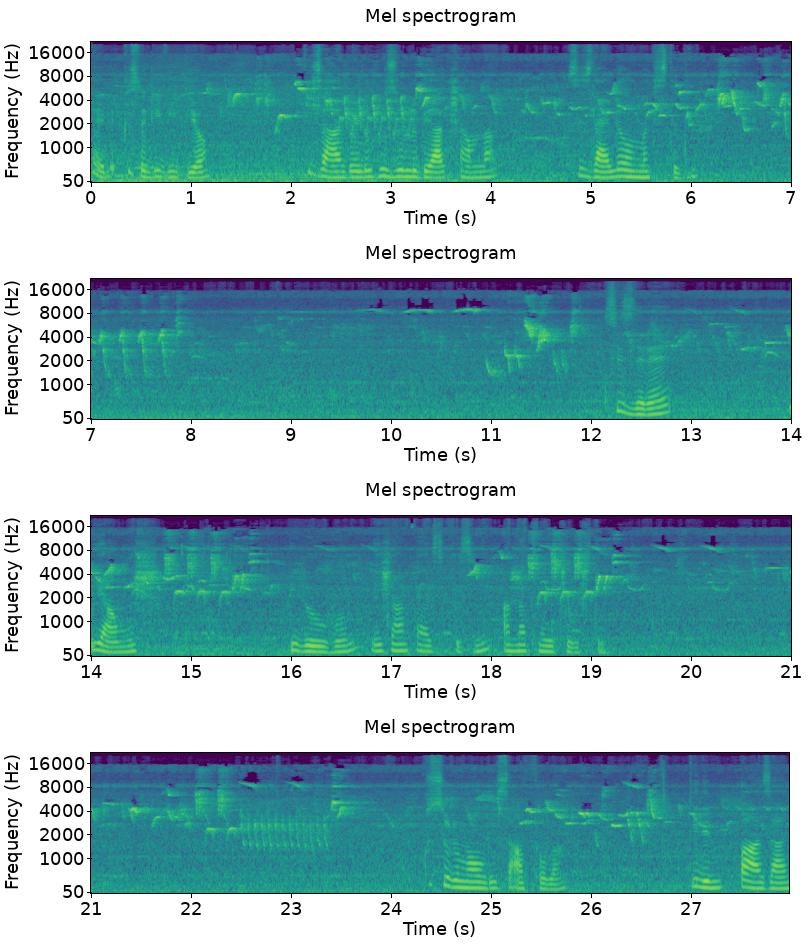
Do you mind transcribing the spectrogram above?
Şöyle kısa bir video. Güzel böyle huzurlu bir akşamda sizlerle olmak istedim. Sizlere uyanmış bir ruhun yaşam felsefesini anlatmaya çalıştım. Kusurum olduysa affola. Dilim bazen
